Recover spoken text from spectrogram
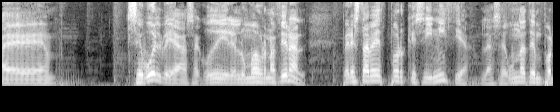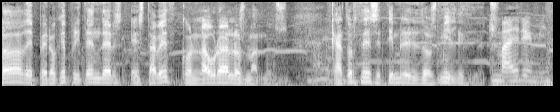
eh, se vuelve a sacudir el humor nacional, pero esta vez porque se inicia la segunda temporada de Pero qué Pretenders, esta vez con Laura a los mandos. 14 de septiembre de 2018. Madre mía.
